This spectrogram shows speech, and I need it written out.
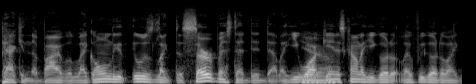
back in the Bible, like only, it was like the servants that did that. Like you walk Yeah. in, it's kind of like you go to, like, if we go to like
